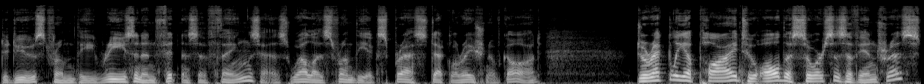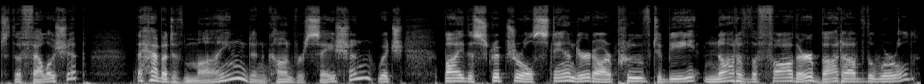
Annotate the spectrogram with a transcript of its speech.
deduced from the reason and fitness of things, as well as from the express declaration of God, directly apply to all the sources of interest, the fellowship, the habit of mind and conversation, which by the scriptural standard are proved to be not of the Father, but of the world?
